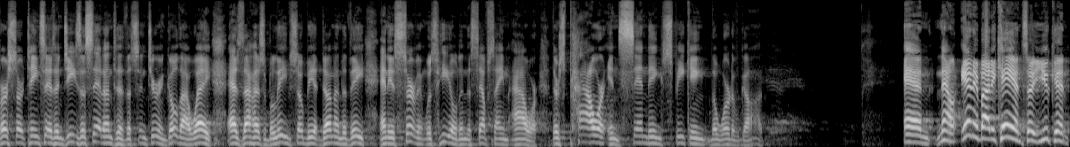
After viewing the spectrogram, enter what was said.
Verse 13 says, And Jesus said unto the centurion, Go thy way, as thou hast believed, so be it done unto thee. And his servant was healed in the selfsame hour. There's power in sending, speaking the word of God. And now anybody can, so you can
